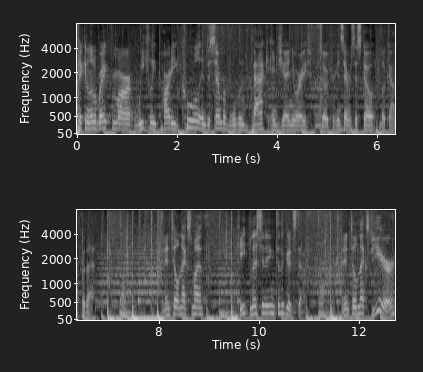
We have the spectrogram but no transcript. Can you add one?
Taking a little break from our weekly party Qool in December. We'll be back in January. So if you're in San Francisco, look out for that. And until next month, Keep listening to the good stuff. and until next year,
